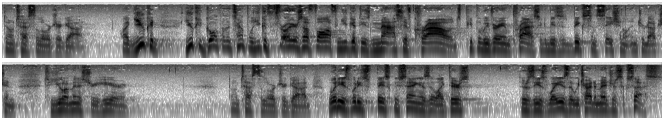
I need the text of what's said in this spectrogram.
don't test the Lord your God, like you could, you could go up in the temple, you could throw yourself off, and you get these massive crowds. People be very impressed. It could be this big sensational introduction to your ministry here. Don't test the Lord your God. What he's, what he's basically saying is that like there's, there's these ways that we try to measure success.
